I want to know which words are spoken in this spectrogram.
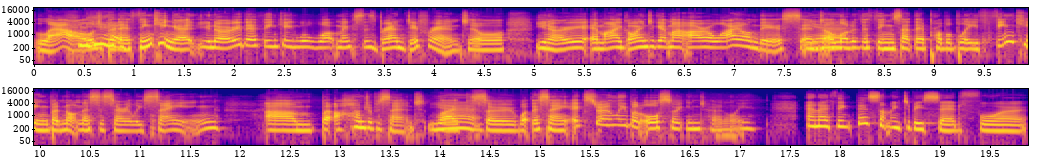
loud, Yeah. but they're thinking it, you know, they're thinking, well, what makes this brand different? Or, you know, am I going to get my ROI on this? And Yeah. a lot of the things that they're probably thinking, but not necessarily saying. Um, but 100%. Yeah. Like, so what they're saying externally, but also internally. And I think there's something to be said for,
